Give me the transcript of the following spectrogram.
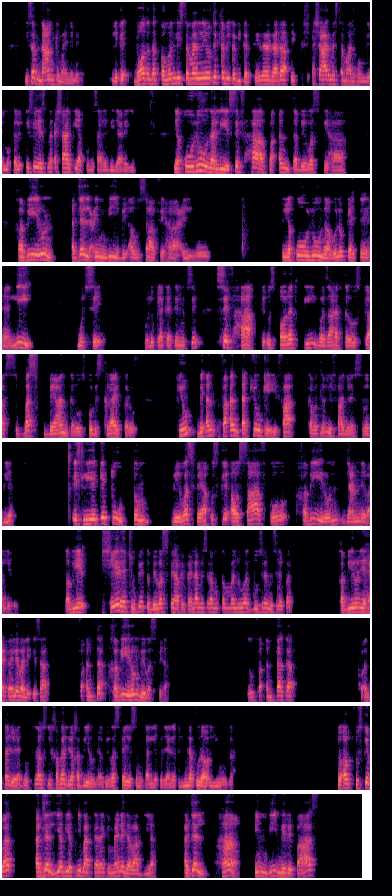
یہ سب نام کے معنی میں ہے۔ لیکن بہت زیادہ کامنلی استعمال نہیں ہوتے کبھی کبھی کرتے ہیں۔ ذرا زیادہ ایک اشعار میں استعمال ہوں گے مختلف، اسی لیے اس میں اشعار کی آپ کو مثالیں دی جا رہی ہیں۔ یقولون لی صفحا فانت بوصفها خبیر اجل عندی باوصافها علم. یقولون وہ لوگ کہتے ہیں لی مجھ سے. وہ لوگ کیا کہتے ہیں مجھ سے؟ صرف ہا، کہ اس عورت کی وضاحت کرو، اس کا وصف بیان کرو، اس کو ڈسکرائب کرو. کیوں؟ فانتا کیونکہ، یہ فا کا مطلب یہ فا جو ہے، سببیہ. اس لیے کہ تو، تم بے وصف اس کے اوصاف کو خبیر جاننے والے ہو. تو اب یہ شعر ہے چونکہ تو بے وصف پہ پہلا مصرع مکمل ہوا، دوسرے مصرے پر خبیر یہ ہے پہلے والے کے ساتھ، فانتا خبیر بے وصف تو فانتا کا، فانتا جو ہے، مبتدا اس کی خبر جو ہے خبیر ہے ابھی وصف ہے اس سے متعلق ہو جائے گا، تو جملہ پورا یوں ہوگا۔ تو اب اس کے بعد اجل، یہ ابھی اپنی بات کہہ رہا ہے کہ میں نے جواب دیا، اجل ہاں ان دی میرے پاس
